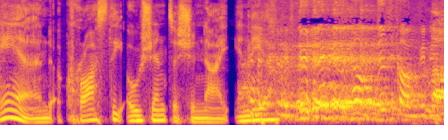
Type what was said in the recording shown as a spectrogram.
And across the ocean to Chennai, India. of this combination.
